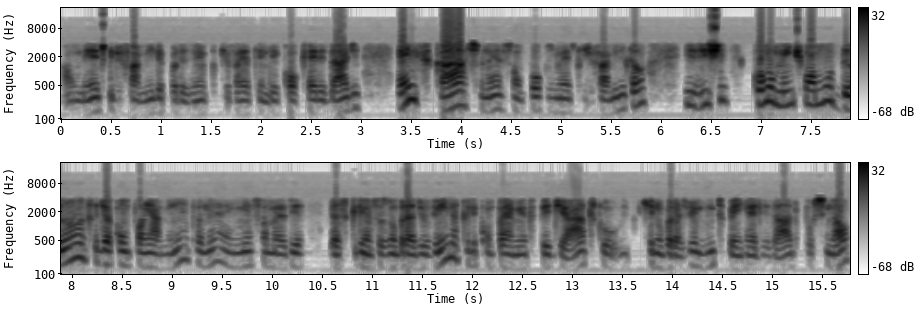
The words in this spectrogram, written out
a, um médico de família, por exemplo, que vai atender qualquer idade, é escasso, né? São poucos médicos de família, então existe comumente uma mudança de acompanhamento, né? A imensa maioria das crianças no Brasil vem naquele acompanhamento pediátrico, que no Brasil é muito bem realizado, por sinal,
